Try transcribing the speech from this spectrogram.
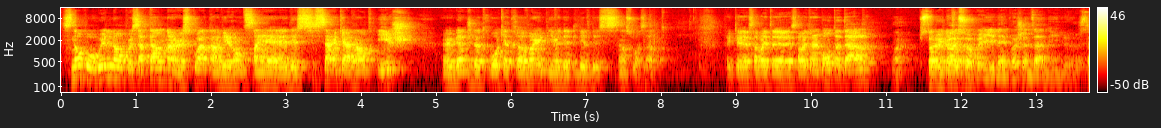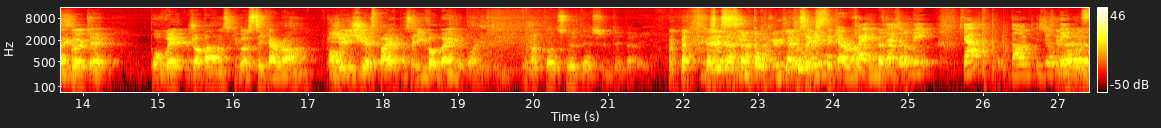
sinon, pour Will, là, on peut s'attendre à un squat environ de, cin- euh, de 640-ish, un bench de 380 puis un deadlift de 660. Fait que ça va être, euh, ça va être un bon total. Ouais. C'est un gars à surveiller dans les prochaines années. C'est un gars que, pour vrai, je pense qu'il va stick around. Puis Oh. j'ai- j'y espère parce qu'il va bien le powerlifting. Je vais continuer de l'insulter pareil. Ceci conclut la C'est pour ça journée. ouais, la journée 4. Donc, journée C'est bon, le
